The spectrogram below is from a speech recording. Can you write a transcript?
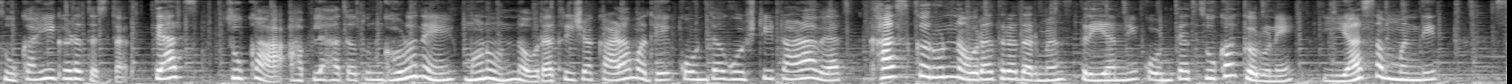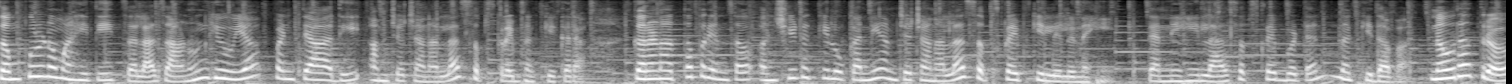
चुकाही घडत असतात. त्याच चुका आपल्या हातातून घडू नये म्हणून नवरात्रीच्या काळामध्ये कोणत्या गोष्टी टाळाव्यात खास करून नवरात्र दरम्यान स्त्रियांनी कोणत्या चुका करू नये यासंबंधित संपूर्ण माहिती चला जाणून घेऊया पण त्याआधी आमच्या चॅनलला सबस्क्राईब नक्की करा. कारण आतापर्यंत ऐंशी टक्के लोकांनी आमच्या चॅनलला सबस्क्राईब केलेलं नाही. त्यांनी ही लाल सबस्क्राईब बटन नक्की दाबा. नवरात्र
